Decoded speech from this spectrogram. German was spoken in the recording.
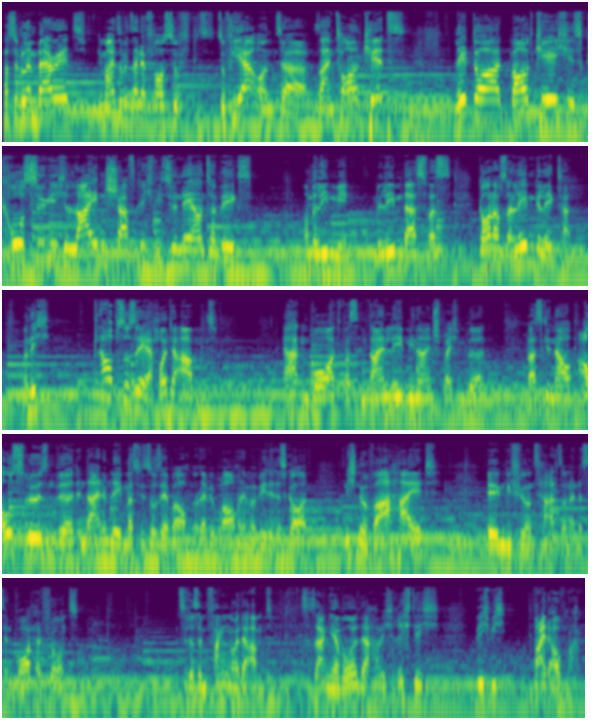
Pastor Glenn Barrett, gemeinsam mit seiner Frau Sophia und äh, seinen tollen Kids, lebt dort, baut Kirche, ist großzügig, leidenschaftlich, visionär unterwegs. Und wir lieben ihn. Wir lieben das, was Gott auf sein Leben gelegt hat. Und ich glaube so sehr heute Abend, er hat ein Wort, was in dein Leben hineinsprechen wird, was genau auslösen wird in deinem Leben, was wir so sehr brauchen. Oder wir brauchen immer wieder, dass Gott nicht nur Wahrheit irgendwie für uns hat, sondern dass er ein Wort hat für uns. Willst du das empfangen heute Abend? Zu sagen, jawohl, da habe ich richtig, will ich mich weit aufmachen.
